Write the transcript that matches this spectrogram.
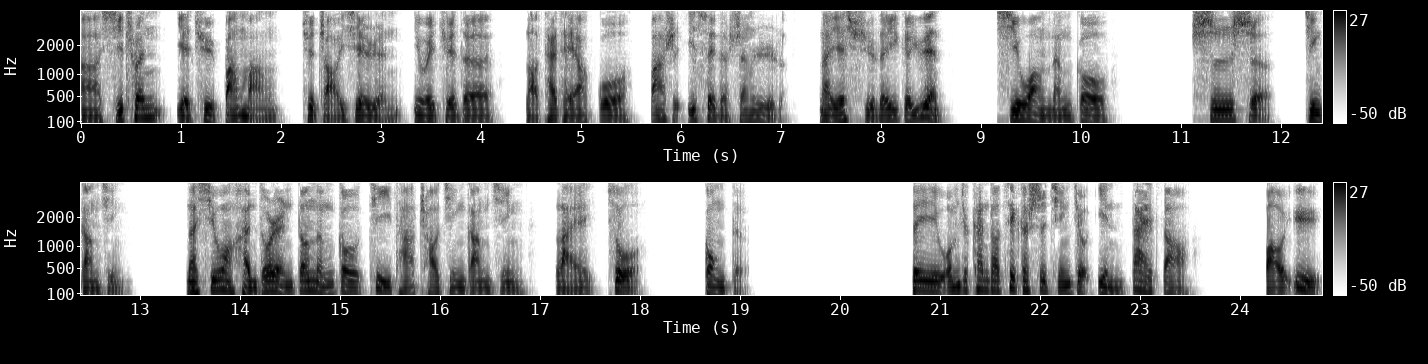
啊，席春也去帮忙去找一些人，因为觉得老太太要过八十一岁的生日了，那也许了一个愿，希望能够施舍《金刚经》，那希望很多人都能够替他抄《金刚经》来做功德。所以我们就看到这个事情，就引带到宝玉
